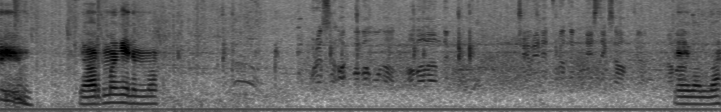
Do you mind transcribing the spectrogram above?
Yardıma gelin lan. Burası Akbaba 16. Havalandık. Çevreni tur atıp destek sağlayacağım. Tamam. Eyvallah.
